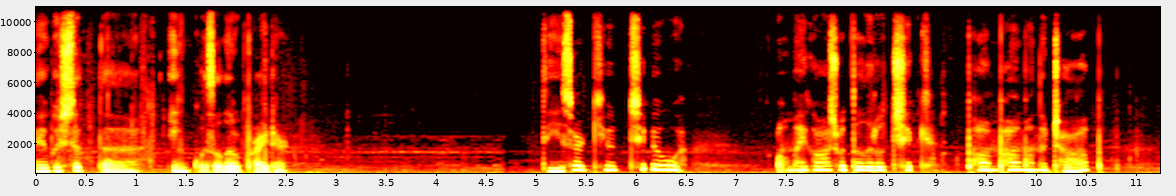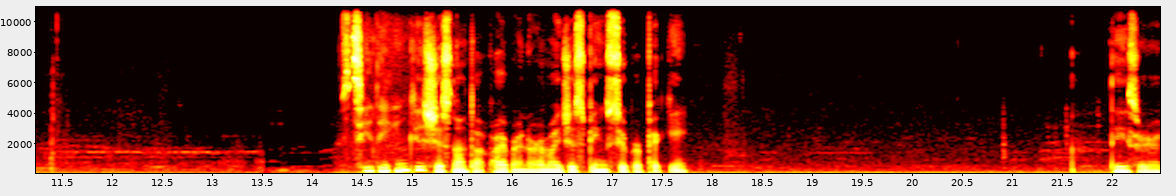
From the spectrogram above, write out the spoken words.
I wish that the ink was a little brighter. These are cute too. Oh my gosh, with the little chick pom pom on the top. See, the ink is just not that vibrant, or am I just being super picky? These are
